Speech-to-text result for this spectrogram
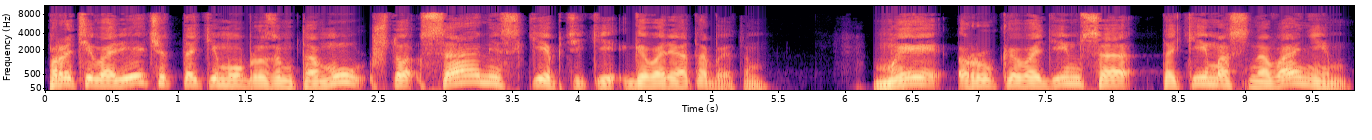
противоречат таким образом тому, что сами скептики говорят об этом. Мы руководимся таким основанием,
